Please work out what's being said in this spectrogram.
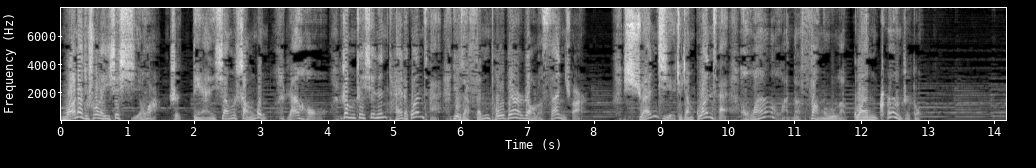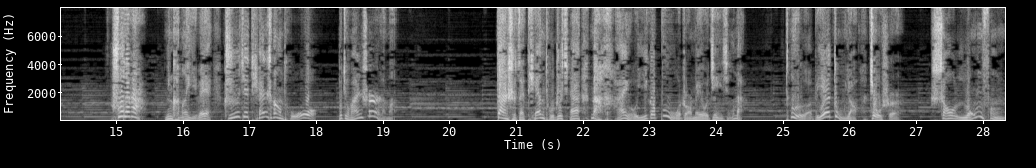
我呢就说了一些喜话，是点香上供，然后让这些人抬着棺材，又在坟头边绕了三圈，旋即就将棺材缓缓地放入了棺坑之中。说到这儿，您可能以为直接填上土不就完事儿了吗？但是在填土之前，那还有一个步骤没有进行的，特别重要，就是烧龙凤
